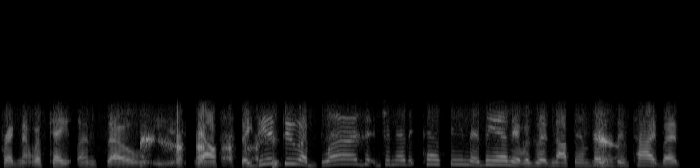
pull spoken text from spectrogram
pregnant with caitlin so now they did do a blood genetic testing and then it was a, not the invasive type but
